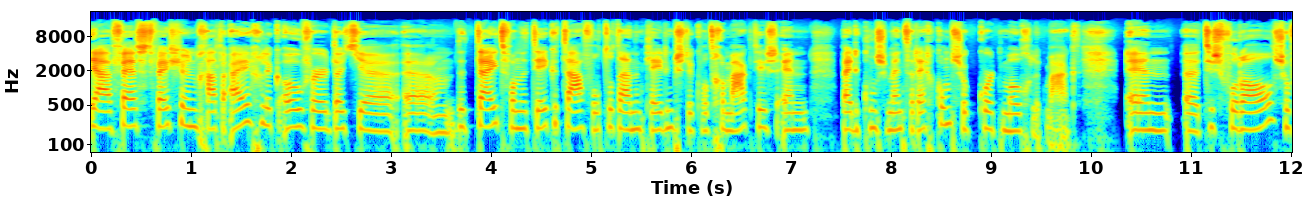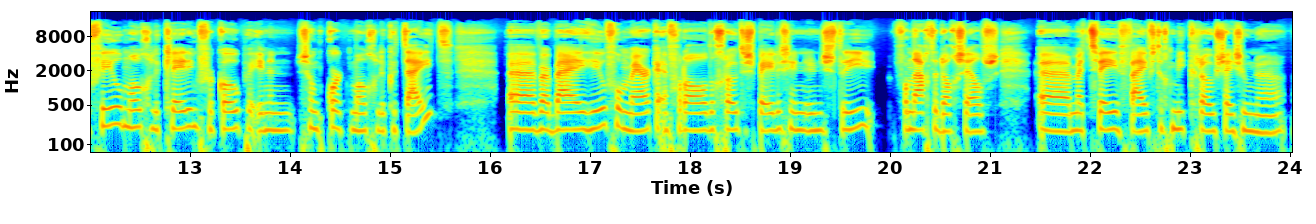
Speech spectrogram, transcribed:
Ja, fast fashion gaat er eigenlijk over dat je um, de tijd van de tekentafel tot aan een kledingstuk wat gemaakt is en bij de consument terechtkomt, zo kort mogelijk maakt. En uh, het is vooral zoveel mogelijk kleding verkopen in een zo'n kort mogelijke tijd. Uh, waarbij heel veel merken en vooral de grote spelers in de industrie vandaag de dag zelfs uh, met 52 microseizoenen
